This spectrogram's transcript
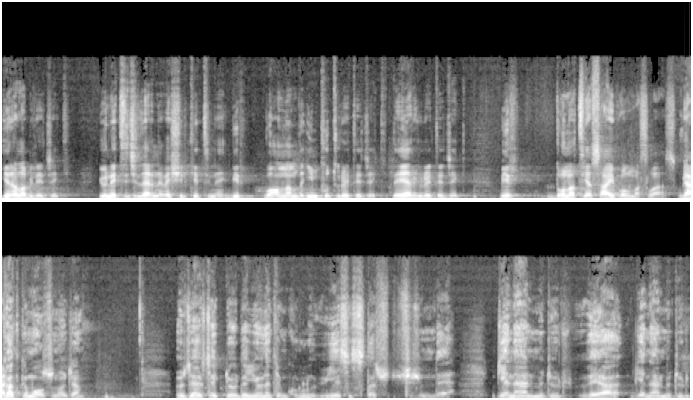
yer alabilecek, yöneticilerine ve şirketine bir bu anlamda input üretecek, değer üretecek bir donatıya sahip olması lazım. Bir katkım olsun hocam. Özel sektörde yönetim kurulu üyesi statüsünde genel müdür veya genel müdür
